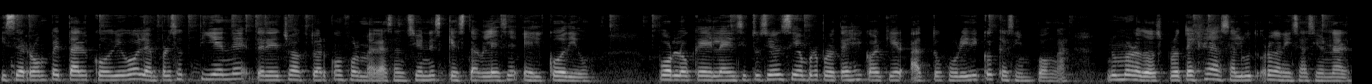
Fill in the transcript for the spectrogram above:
y se rompe tal código, la empresa tiene derecho a actuar conforme a las sanciones que establece el código, por lo que la institución siempre protege cualquier acto jurídico que se imponga. Número 2. Protege la salud organizacional.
